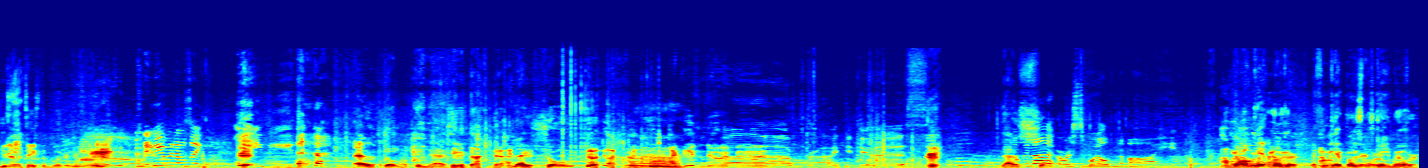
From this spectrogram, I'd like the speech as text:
you never tasted booger before? Maybe when I was like a baby. That's so fucking nasty. I That's so. I couldn't do it, man. Uh, bruh, I can't do this. That's Coconut so. or spoiled milk. Oh, I hate milk. I'm Don't I'm get rather- booger. If I'm you get do the booger, it's game milk. over.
